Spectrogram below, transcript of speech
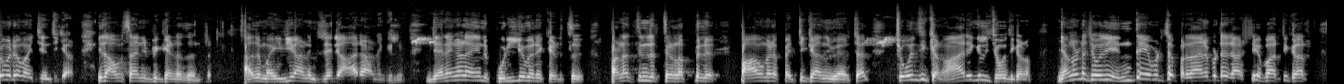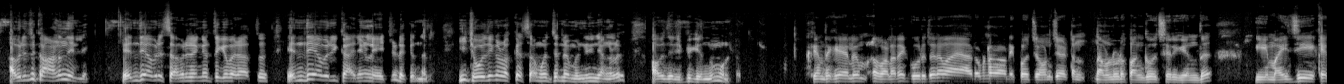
ഗൗരവമായി ചിന്തിക്കണം ഇത് അവസാനിപ്പിക്കേണ്ടതുണ്ട്. അത് മൈലിയാണെങ്കിലും ശരി ആരാണെങ്കിലും ജനങ്ങളെ അങ്ങനെ പുല്ലുവരക്കെടുത്ത് പണത്തിന്റെ തിളപ്പിൽ പാവങ്ങളെ പറ്റിക്കാന്ന് വിചാരിച്ചാൽ ചോദിക്കണം ആരെങ്കിലും ചോദിക്കണം. ഞങ്ങളുടെ ചോദ്യം എന്തേ ഇവിടുത്തെ പ്രധാനപ്പെട്ട രാഷ്ട്രീയ പാർട്ടിക്കാർ അവരിത് കാണുന്നില്ലേ? എന്തേ അവർ സമരരംഗത്തേക്ക് വരാത്തത്? എന്തേ അവർ കാര്യങ്ങൾ ഏറ്റെടുക്കുന്നില്ല ഈ ചോദ്യങ്ങളൊക്കെ സമൂഹത്തിന്റെ മുന്നിൽ ഞങ്ങൾ അവതരിപ്പിക്കുന്നുമുണ്ട്. എന്തൊക്കെയായാലും വളരെ ഗുരുതരമായ ആരോപണമാണ് ഇപ്പോൾ ജോൺ ചേട്ടൻ നമ്മളോട് പങ്കുവച്ചിരിക്കുന്നത്. ഈ മൈജിയൊക്കെ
